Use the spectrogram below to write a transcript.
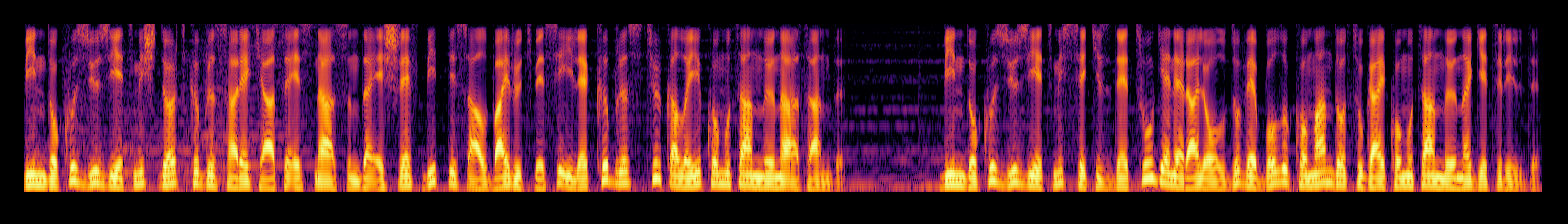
1974 Kıbrıs Harekatı esnasında Eşref Bitlis albay rütbesi ile Kıbrıs Türk Alayı Komutanlığına atandı. 1978'de Tuğgeneral oldu ve Bolu Komando Tugay Komutanlığına getirildi.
